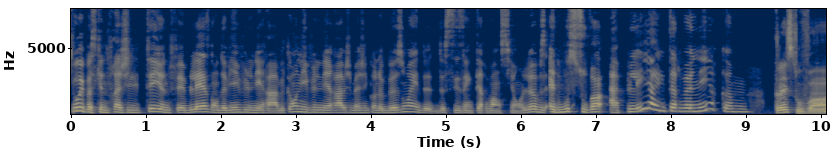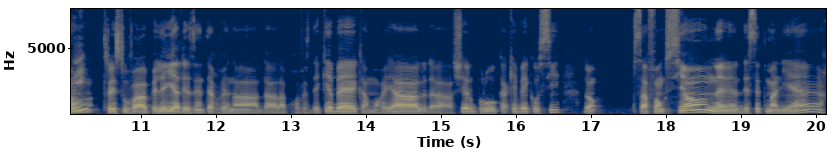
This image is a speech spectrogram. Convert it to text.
Oui, parce qu'il y a une fragilité, il y a une faiblesse, on devient vulnérable. Et quand on est vulnérable, j'imagine qu'on a besoin de, ces interventions-là. Vous- Êtes-vous souvent appelé à intervenir comme... Très souvent, Oui. très souvent appelé, il y a des intervenants dans la province de Québec, à Montréal, à Sherbrooke, à Québec aussi. Donc, ça fonctionne euh, de cette manière.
